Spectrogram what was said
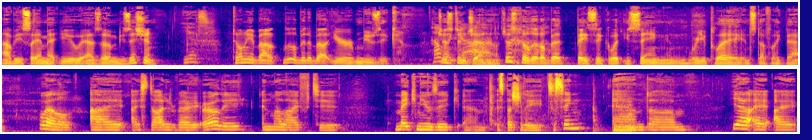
obviously I met you as a musician. Yes. Tell me about a little bit about your music, Oh just in God. general, just a little bit, basic what you sing and where you play and stuff like that. Well, I I started very early in my life to make music and especially to sing. And um, yeah, I, I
